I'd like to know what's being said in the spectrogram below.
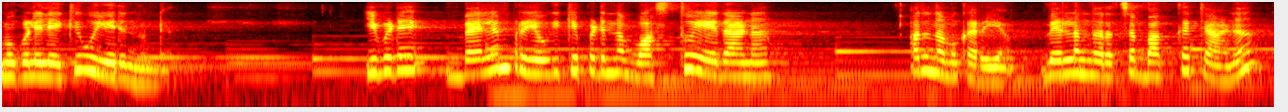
മുകളിലേക്ക് ഉയരുന്നുണ്ട്. ഇവിടെ ബലം പ്രയോഗിക്കപ്പെടുന്ന വസ്തു ഏതാണ്? അത് നമുക്കറിയാം. വെള്ളം നിറച്ച ബക്കറ്റാണ്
